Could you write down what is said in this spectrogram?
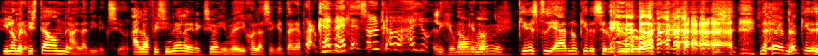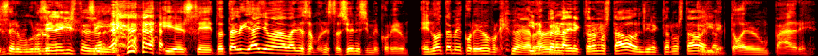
¿Y lo Pero metiste a dónde? A la dirección. A la oficina de la dirección. Y me dijo la secretaria, ¿por qué metes un caballo? Le dije, No porque no mames. quiere estudiar, no quiere ser burro. no, no quiere ser burro. Sí le dijiste eso. Sí. Y este, total, ya llevaba varias amonestaciones y me corrieron. En otra me corrieron porque me Y agarraron. no, pero la directora no estaba, o el director no estaba. el director era un padre.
